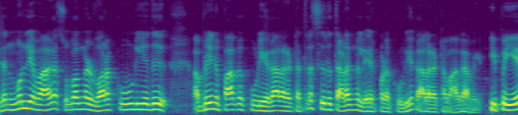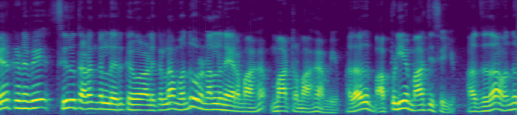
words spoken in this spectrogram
இதன் மூலியமாக சுபங்கள் வரக்கூடியது அப்படின்னு பார்க்கக்கூடிய காலகட்டத்தில் சிறு தடங்கள் ஏற்படக்கூடிய காலகட்டமாக அமையும். இப்போ ஏற்கனவே சிறு தடங்களில் இருக்கிறவர்களுக்கெல்லாம் வந்து ஒரு நல்ல நேரமாக மாற்றமாக அமையும். அதாவது அப்படியே மாற்றி செய்யும். அதுதான் வந்து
